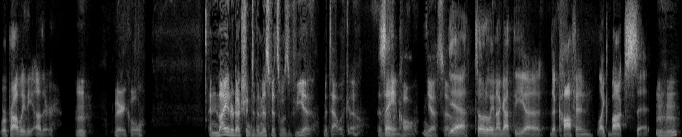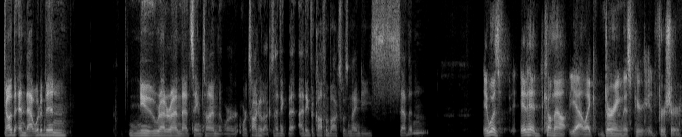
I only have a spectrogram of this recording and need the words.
were probably the other. Very cool. And my introduction to the Misfits was via Metallica. Same. call. Yeah. So. Yeah, totally. And I got the uh the coffin like box set. Mm-hmm. Oh, and that would have been new right around that same time that we're we're talking about because I think that I think the coffin box was ninety seven. It was it had come out, yeah, like during this period for sure,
